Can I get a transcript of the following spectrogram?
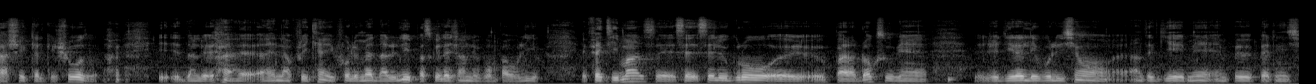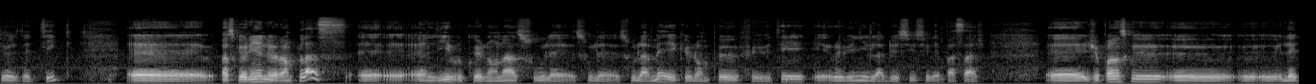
cacher quelque chose dans le, à un Africain, il faut le mettre dans le livre parce que les gens ne vont pas au livre. Effectivement, c'est le gros euh, paradoxe ou bien, je dirais, l'évolution, entre guillemets, un peu pernicieuse d'éthique. Euh, parce que rien ne remplace euh, un livre que l'on a sous, les, sous, les, sous la main et que l'on peut feuilleter et revenir là-dessus sur les passages. je pense que les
